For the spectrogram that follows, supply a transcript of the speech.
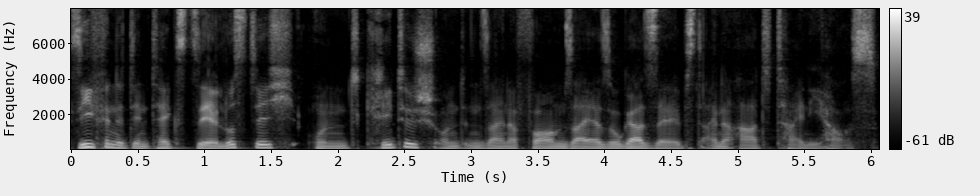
Sie findet den Text sehr lustig und kritisch und in seiner Form sei er sogar selbst eine Art Tiny House.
